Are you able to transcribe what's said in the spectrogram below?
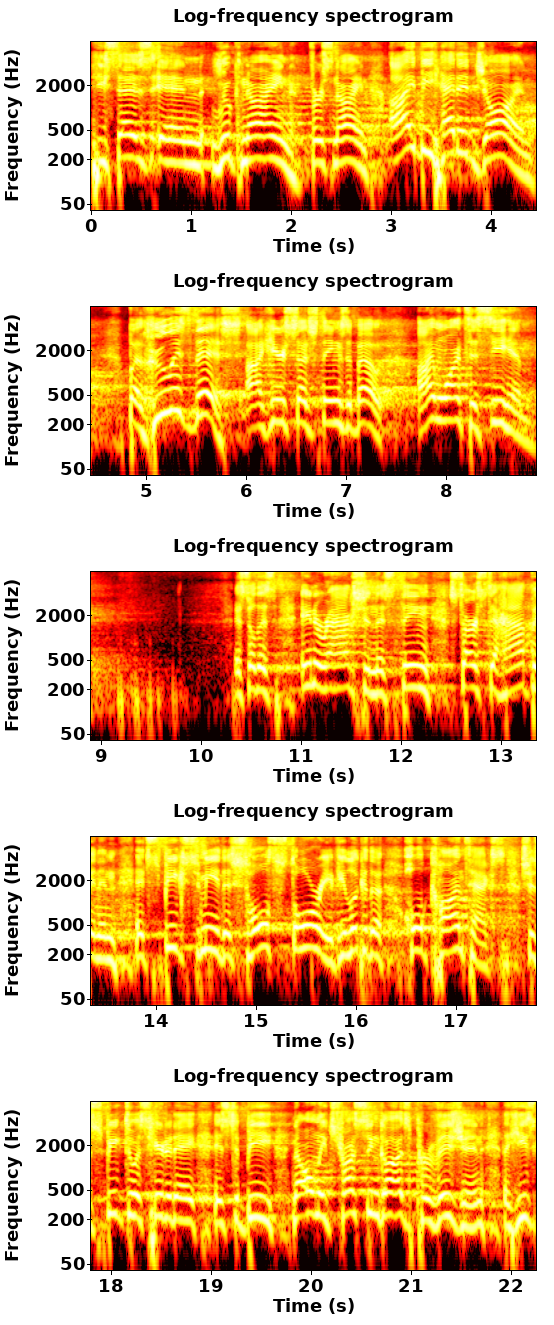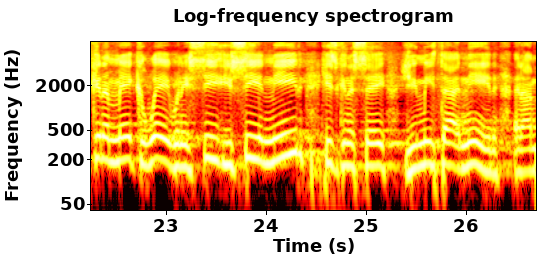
He says in Luke 9, verse 9, I beheaded John, but who is this I hear such things about? I want to see him. And so this interaction, this thing starts to happen, and it speaks to me. This whole story, if you look at the whole context, should speak to us here today is to be not only trusting God's provision that He's to make a way when He see you see a need, He's to say, "You meet that need, and I'm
